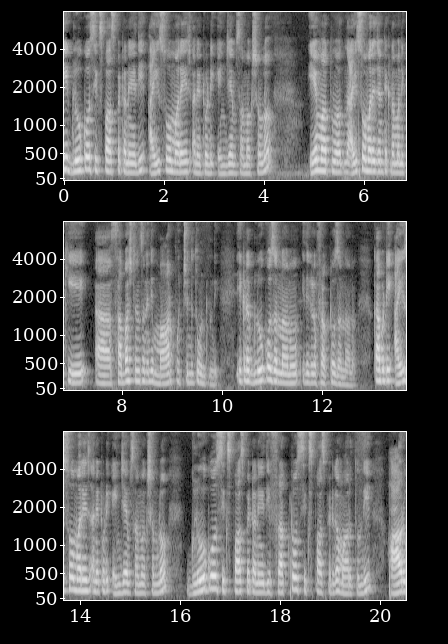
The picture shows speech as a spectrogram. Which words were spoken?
ఈ గ్లూకోజ్ సిక్స్ ఫాస్ఫేట్ అనేది ఐసోమరేజ్ అనేటువంటి ఎంజైమ్ సమక్షంలో ఏమవుతుంది అవుతుంది? ఐసోమరేజ్ అంటే ఇక్కడ మనకి సబస్టెన్స్ అనేది మార్పు చెందుతూ ఉంటుంది. ఇక్కడ గ్లూకోజ్ అన్నాను ఇది ఇక్కడ ఫ్రక్టోజ్ అన్నాను. కాబట్టి ఐసోమరేజ్ అనేటువంటి ఎంజైమ్ సమక్షంలో గ్లూకోజ్ సిక్స్ ఫాస్ఫేట్ అనేది ఫ్రక్టోజ్ సిక్స్ ఫాస్ఫేట్గా మారుతుంది ఆరు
